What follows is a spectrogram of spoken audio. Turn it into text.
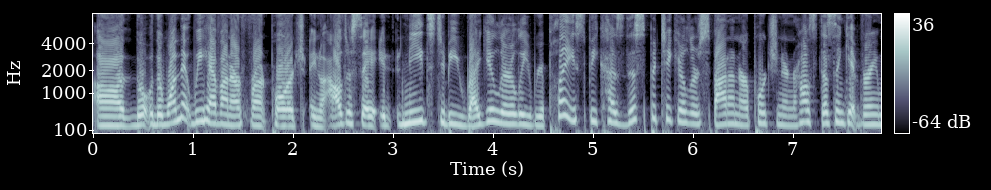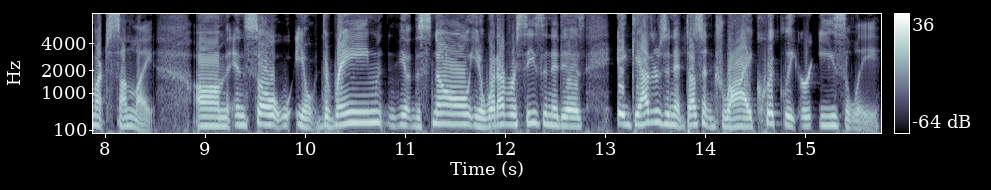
Uh, the, the one that we have on our front porch, you know, I'll just say it needs to be regularly replaced because this particular spot on our porch and in our house doesn't get very much sunlight. Um, and so, you know, the rain, you know, the snow, you know, whatever season it is, it gathers and it doesn't dry quickly or easily.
